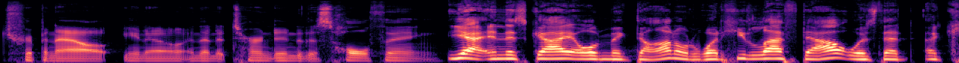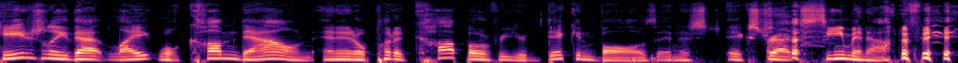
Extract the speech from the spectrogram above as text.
tripping out, you know, and then it turned into this whole thing. Yeah, and this guy, old McDonald, what he left out was that occasionally that light will come down and it'll put a cup over your dick and balls and es- extract semen out of it.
